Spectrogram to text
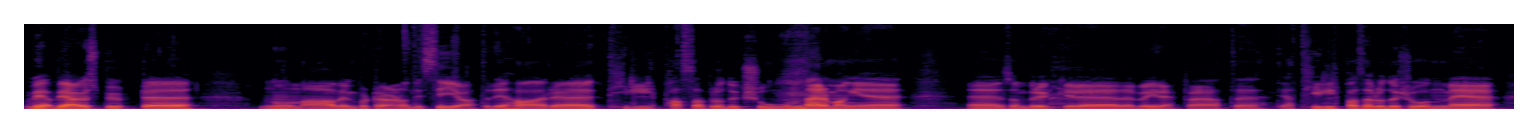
Vi, vi, har jo spurt eh, noen av importørene, og de sier jo at de har eh, tilpassa produksjonen. Det er mange eh, som bruker eh, det begrepet at uh, de har tilpassa produksjonen med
